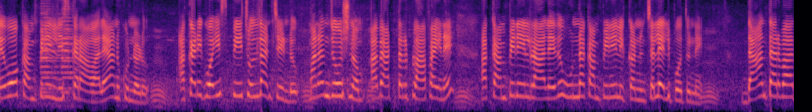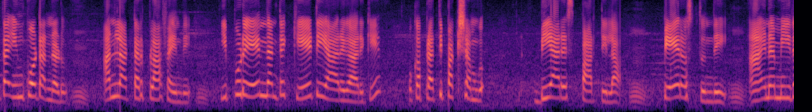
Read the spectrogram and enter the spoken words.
ఏవో కంపెనీలు తీసుకురావాలి అనుకున్నాడు. అక్కడికి పోయి స్పీచ్లు దంచిండు. మనం చూసినాం. అవి అట్టర్ ప్లాఫ్ అయినాయి. ఆ కంపెనీలు రాలేదు. ఉన్న కంపెనీలు ఇక్కడ నుంచి వెళ్ళిపోతున్నాయి. దాని తర్వాత ఇంకోటి అన్నాడు. అందులో అట్టర్ ప్లాఫ్ అయింది. ఇప్పుడు ఏంటంటే కేటీఆర్ గారికి ఒక ప్రతిపక్షం బీఆర్ఎస్ పార్టీలా పేరు వస్తుంది. ఆయన మీద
